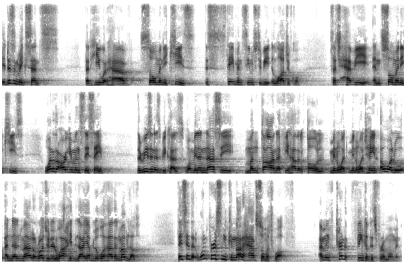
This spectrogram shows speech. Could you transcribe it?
it doesn't make sense that he would have so many keys. This statement seems to be illogical. Such heavy and so many keys. One of the arguments they say, the reason is because ومن الناس من طعن في هذا القول من من وجهين أول أن المال الرجل الواحد لا يبلغ هذا المبلغ. They say that one person cannot have so much wealth. I mean, try to think of this for a moment.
